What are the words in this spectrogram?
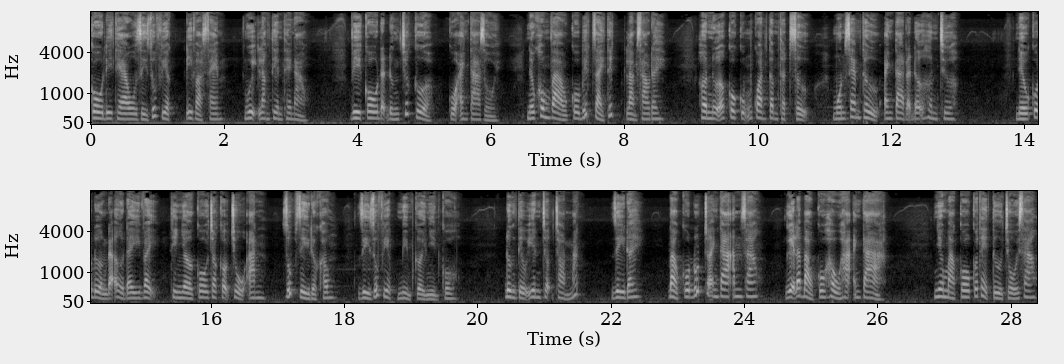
Cô đi theo dì giúp việc đi vào xem Ngụy Lăng Thiên thế nào. Vì cô đã đứng trước cửa của anh ta rồi. Nếu không vào cô biết giải thích làm sao đây. Hơn nữa cô cũng quan tâm thật sự, muốn xem thử anh ta đã đỡ hơn chưa. Nếu cô Đường đã ở đây vậy thì nhờ cô cho cậu chủ ăn, giúp gì được không? Dì giúp việc mỉm cười nhìn cô. Đường Tiểu Yên trợn tròn mắt. Gì đây? Bảo cô đút cho anh ta ăn sao? Nghĩa là bảo cô hầu hạ anh ta à? Nhưng mà cô có thể từ chối sao?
